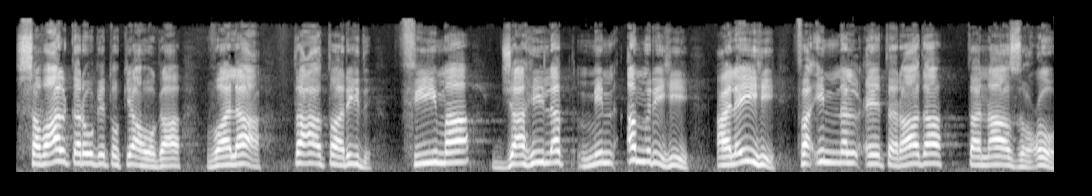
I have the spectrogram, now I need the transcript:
سوال کرو گے تو کیا ہوگا؟ والا تعترد فیما جاہلت من امرہی علیہ فَإِنَّ الْاعْتِرَادَ تَنَازُعُ۔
